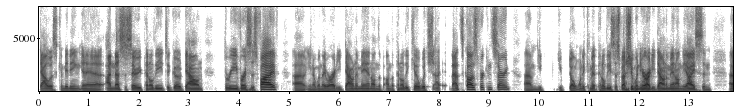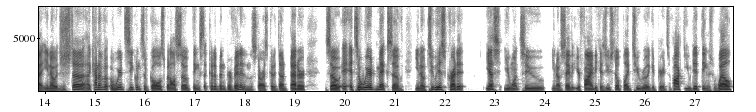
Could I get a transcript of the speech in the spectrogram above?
Dallas committing an unnecessary penalty to go down three versus five. Uh, you know, when they were already down a man on the on the penalty kill, which uh, that's cause for concern. Um, you you don't want to commit penalties, especially when you're already down a man on the ice. And uh, you know, it's just a, a kind of a, a, weird sequence of goals, but also things that could have been prevented, and the Stars could have done better. So it, it's a weird mix of you know, to his credit, yes, you want to, you know, say that you're fine because you still played two really good periods of hockey. You did things well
